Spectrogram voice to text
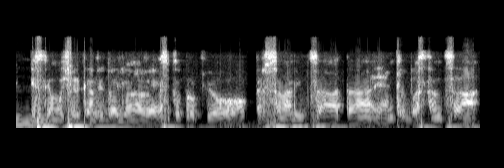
mm-hmm. e stiamo cercando di dargli una veste proprio personalizzata e anche abbastanza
